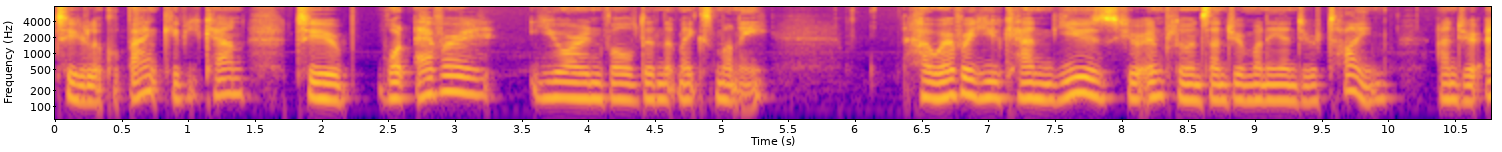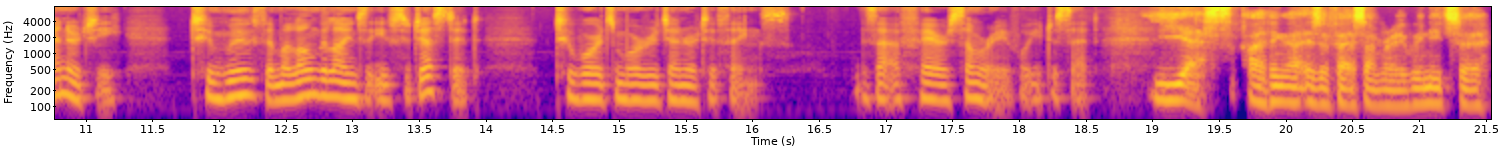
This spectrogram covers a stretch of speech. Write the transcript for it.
to your local bank if you can to your, whatever you are involved in that makes money however you can use your influence and your money and your time and your energy to move them along the lines that you've suggested towards more regenerative things. Is that a fair summary of what you just said? Yes, I think that is a fair summary. We need to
